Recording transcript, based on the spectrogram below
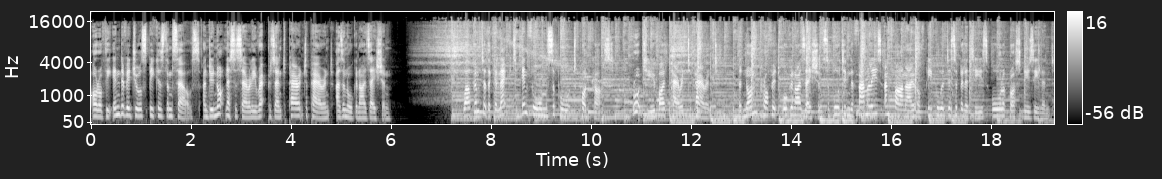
are of the individual speakers themselves and do not necessarily represent Parent to Parent as an organisation. Welcome to the Connect, Inform, Support podcast, brought to you by Parent to Parent, the non profit organisation supporting the families and whānau of people with disabilities all across New Zealand.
